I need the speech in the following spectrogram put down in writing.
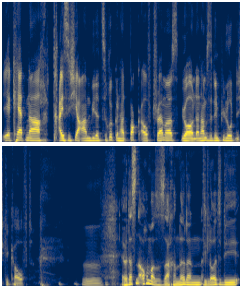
er kehrt nach 30 Jahren wieder zurück und hat Bock auf Tremors. Ja, und dann haben sie den Pilot nicht gekauft. Hm. Ja, aber das sind auch immer so Sachen, ne? Dann die Leute, die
